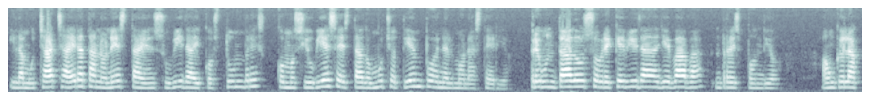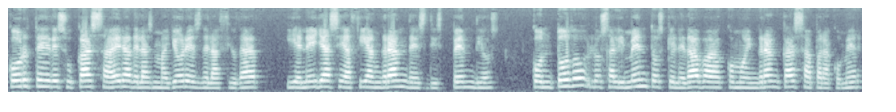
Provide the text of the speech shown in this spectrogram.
Y la muchacha era tan honesta en su vida y costumbres como si hubiese estado mucho tiempo en el monasterio. Preguntado sobre qué vida llevaba, respondió aunque la corte de su casa era de las mayores de la ciudad y en ella se hacían grandes dispendios, con todo los alimentos que le daba como en gran casa para comer,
